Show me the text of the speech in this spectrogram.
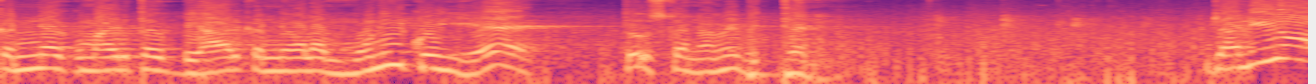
कन्याकुमारी तक बिहार करने वाला मुनि कोई है तो उसका नाम है विद्यानंद ज्ञानियों,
